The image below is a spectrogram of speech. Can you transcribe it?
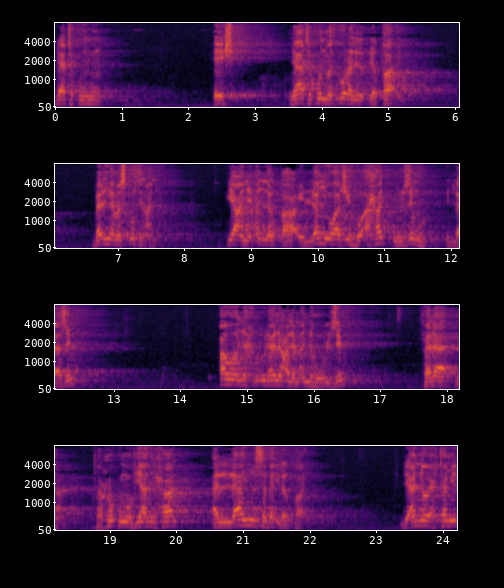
لا تكون إيش؟ لا تكون مذكورة للقائل بل هي مسكوت عنها يعني أن القائل لم يواجهه أحد يلزمه باللازم أو نحن لا نعلم أنه يلزم فلا نعم. فحكمه في هذه الحال أن لا ينسب إلى القائل لأنه يحتمل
